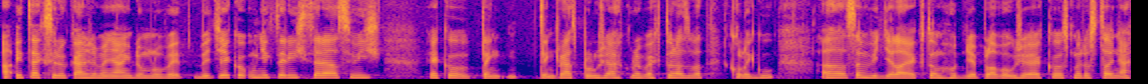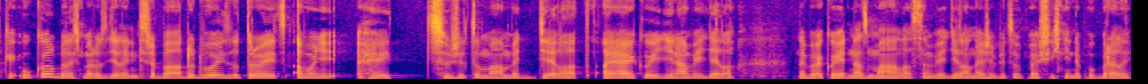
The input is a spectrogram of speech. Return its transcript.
a i tak si dokážeme nějak domluvit. Byť jako u některých teda svých jako ten, tenkrát spolužáků, nebo jak to nazvat, kolegů, a jsem viděla, jak v tom hodně plavou, že jako jsme dostali nějaký úkol, byli jsme rozděleni třeba do dvojic, do trojic a oni, hej, cože to máme dělat? A já jako jediná věděla, nebo jako jedna z mála jsem věděla, ne, že by to úplně všichni nepobrali.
